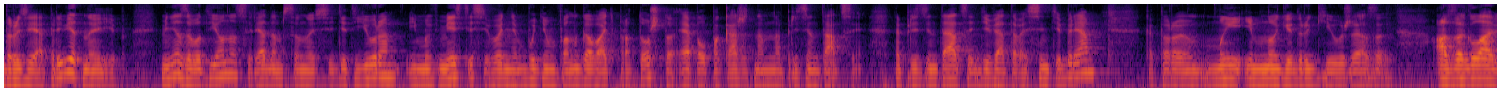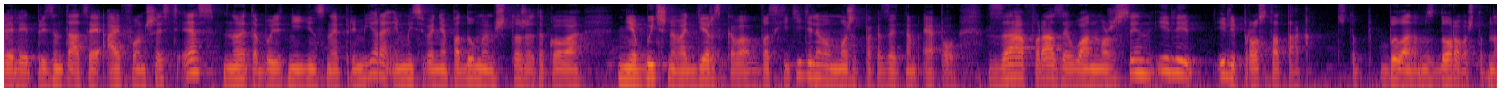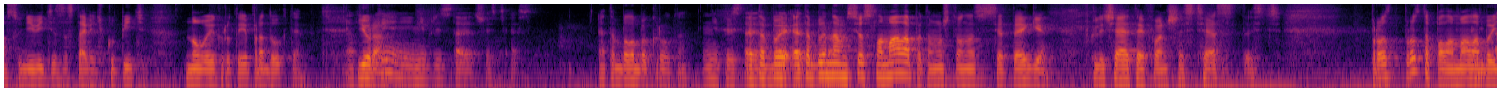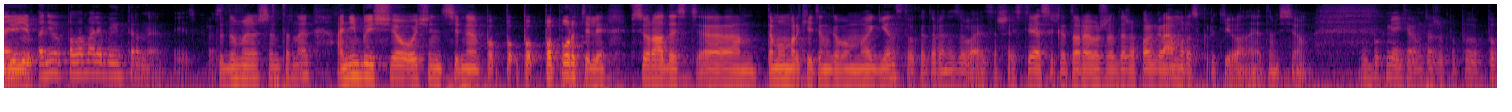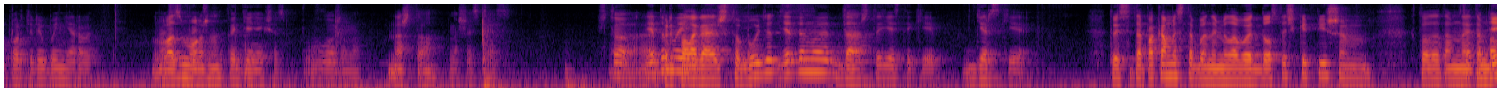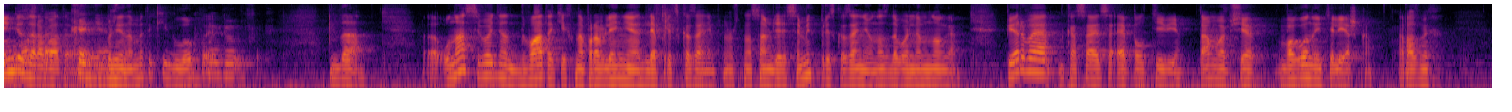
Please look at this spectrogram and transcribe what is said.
Друзья, привет на ИП. Меня зовут Йонас, рядом со мной сидит Юра, и мы вместе сегодня будем ванговать про то, что Apple покажет нам на презентации. На презентации 9 сентября, которую мы и многие другие уже озаглавили презентацией iPhone 6s, но это будет не единственная премьера, и мы сегодня подумаем, что же такого необычного, дерзкого, восхитительного может показать нам Apple за фразой One More Thing или, или просто так чтобы было нам здорово, чтобы нас удивить и заставить купить новые крутые продукты. А Юра. они не представят 6S? Это было бы круто. Не представят. Это бы, это бы нам все сломало, потому что у нас все теги включают iPhone 6s. То есть Просто, просто поломала они, бы ее. Они, они бы поломали бы интернет. Ты думаешь, интернет? Они бы еще очень сильно попортили всю радость э, тому маркетинговому агентству, которое называется 6S, и которое уже даже программу раскрутило на этом всем. Букмекерам тоже попортили бы нервы. Возможно. Сколько денег сейчас вложено? На что? На 6S. Что? Э, я Предполагают, думаю, что будет? Я думаю, да, что есть такие дерзкие то есть это пока мы с тобой на меловой досточке пишем, кто-то там на этом деньги зарабатывает. Конечно. Блин, а мы такие глупые. Мы глупые. Да. Э, у нас сегодня два таких направления для предсказаний, потому что на самом деле самих предсказаний у нас довольно много. Первое касается Apple TV. Там вообще вагон и тележка разных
